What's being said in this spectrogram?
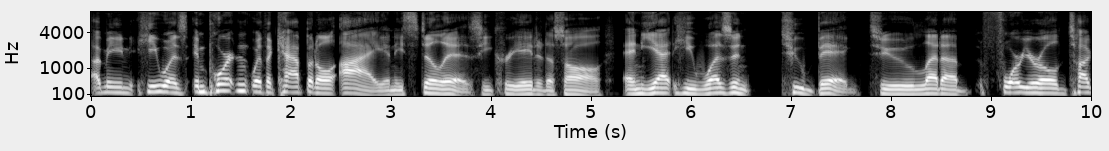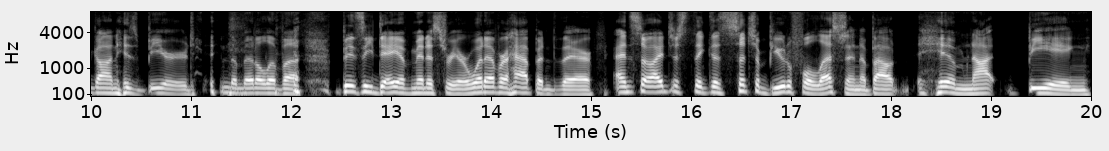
I mean, he was important with a capital I and he still is. He created us all. And yet he wasn't too big to let a four year old tug on his beard in the middle of a busy day of ministry or whatever happened there. And so I just think it's such a beautiful lesson about him not being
